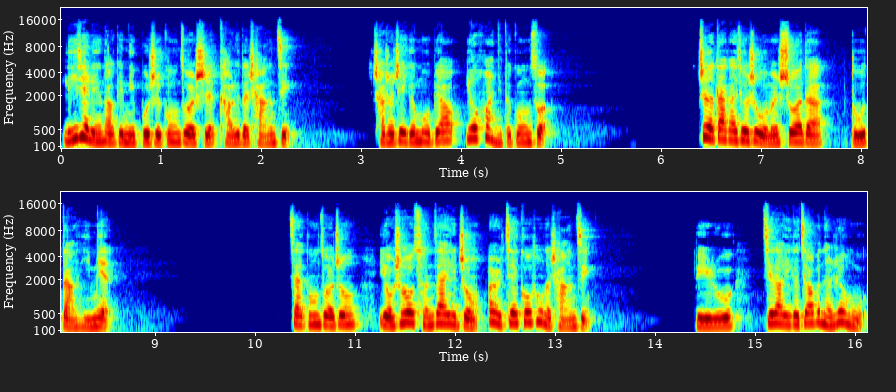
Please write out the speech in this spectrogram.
理解领导给你布置工作时考虑的场景，朝着这个目标优化你的工作。这大概就是我们说的独当一面。在工作中，有时候存在一种二阶沟通的场景，比如接到一个交办的任务，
